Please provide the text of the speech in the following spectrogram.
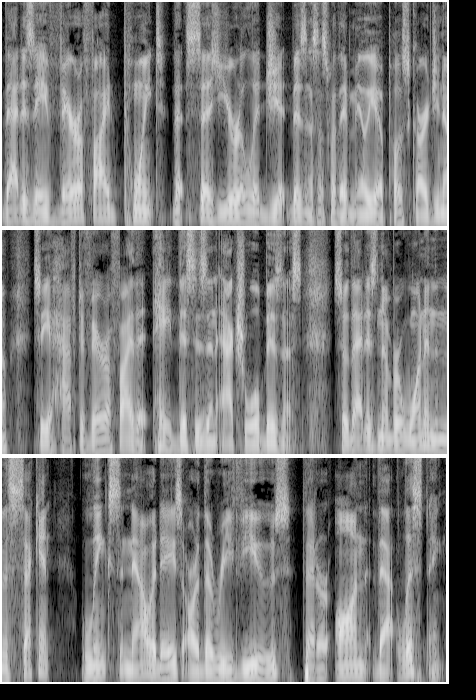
that is a verified point that says you're a legit business. That's why they mail you a postcard, you know? So you have to verify that, hey, this is an actual business. So that is number one. And then the second links nowadays are the reviews that are on that listing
